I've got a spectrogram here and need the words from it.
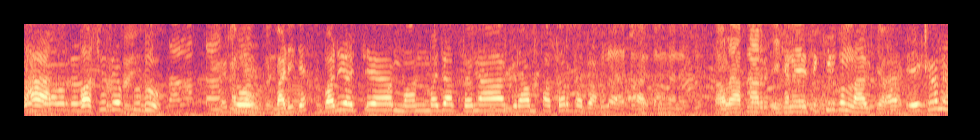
হ্যাঁ বাসুদেব টুডু। একটু বাড়িটা? বাড়ি হচ্ছে মানবাজার থানা গ্রাম পাথর কাটা আচ্ছা তাহলে আপনার এখানে এসে কীরকম লাগছে এখানে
